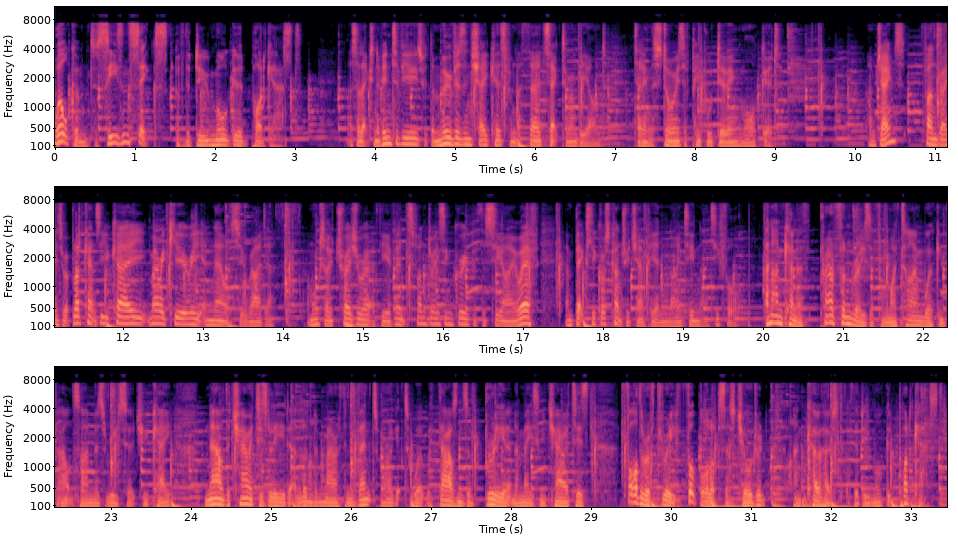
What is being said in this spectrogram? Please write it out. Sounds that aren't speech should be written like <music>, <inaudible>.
Welcome to season six of the Do More Good podcast, a selection of interviews with the movers and shakers from the third sector and beyond, telling the stories of people doing more good. I'm James, fundraiser at Blood Cancer UK, Marie Curie, and now at Sue Ryder. I'm also treasurer of the events fundraising group of the CIOF and Bexley Cross Country Champion 1994. And I'm Kenneth, proud fundraiser from my time working for Alzheimer's Research UK, now the charities lead at London Marathon events where I get to work with thousands of brilliant and amazing charities, father of three football obsessed children, and co host of the Do More Good podcast.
